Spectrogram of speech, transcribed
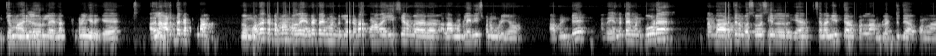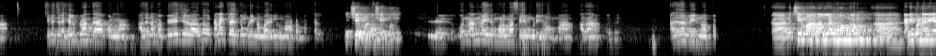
முக்கியமா அரியலூர்ல என்ன பிரச்சனைங்க இருக்கு? அதெல்லாம் அடுத்த கட்டமா இப்ப முத கட்டமா முதல்ல என்டர்டைன்மெண்ட் ரிலேட்டடா போனாதான் ஈஸியா நம்ம எல்லா மக்களையும் ரீச் பண்ண முடியும். அப்படின்ட்டு அந்த என்டர்டைன்மெண்ட் கூட நம்ம அடுத்து நம்ம சோசியல் சில நீட் தேவைப்படலாம் பிளட் தேவைப்படலாம் சின்ன சின்ன ஹெல்ப்லாம் தேவைப்படலாம். அது நம்ம பேஜில் வந்து ஒரு கனெக்ட்ல இருக்க முடியும் நம்ம அரியலூர் மாவட்ட மக்கள். நிச்சயமா நிச்சயமா. இது ஒரு நன்மை இது மூலமா செய்ய முடியுமா? அதான் அது. அதுதான் மெயின் நோக்கம். நிச்சயமா நல்ல நோக்கம். கண்டிப்பா நிறைய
